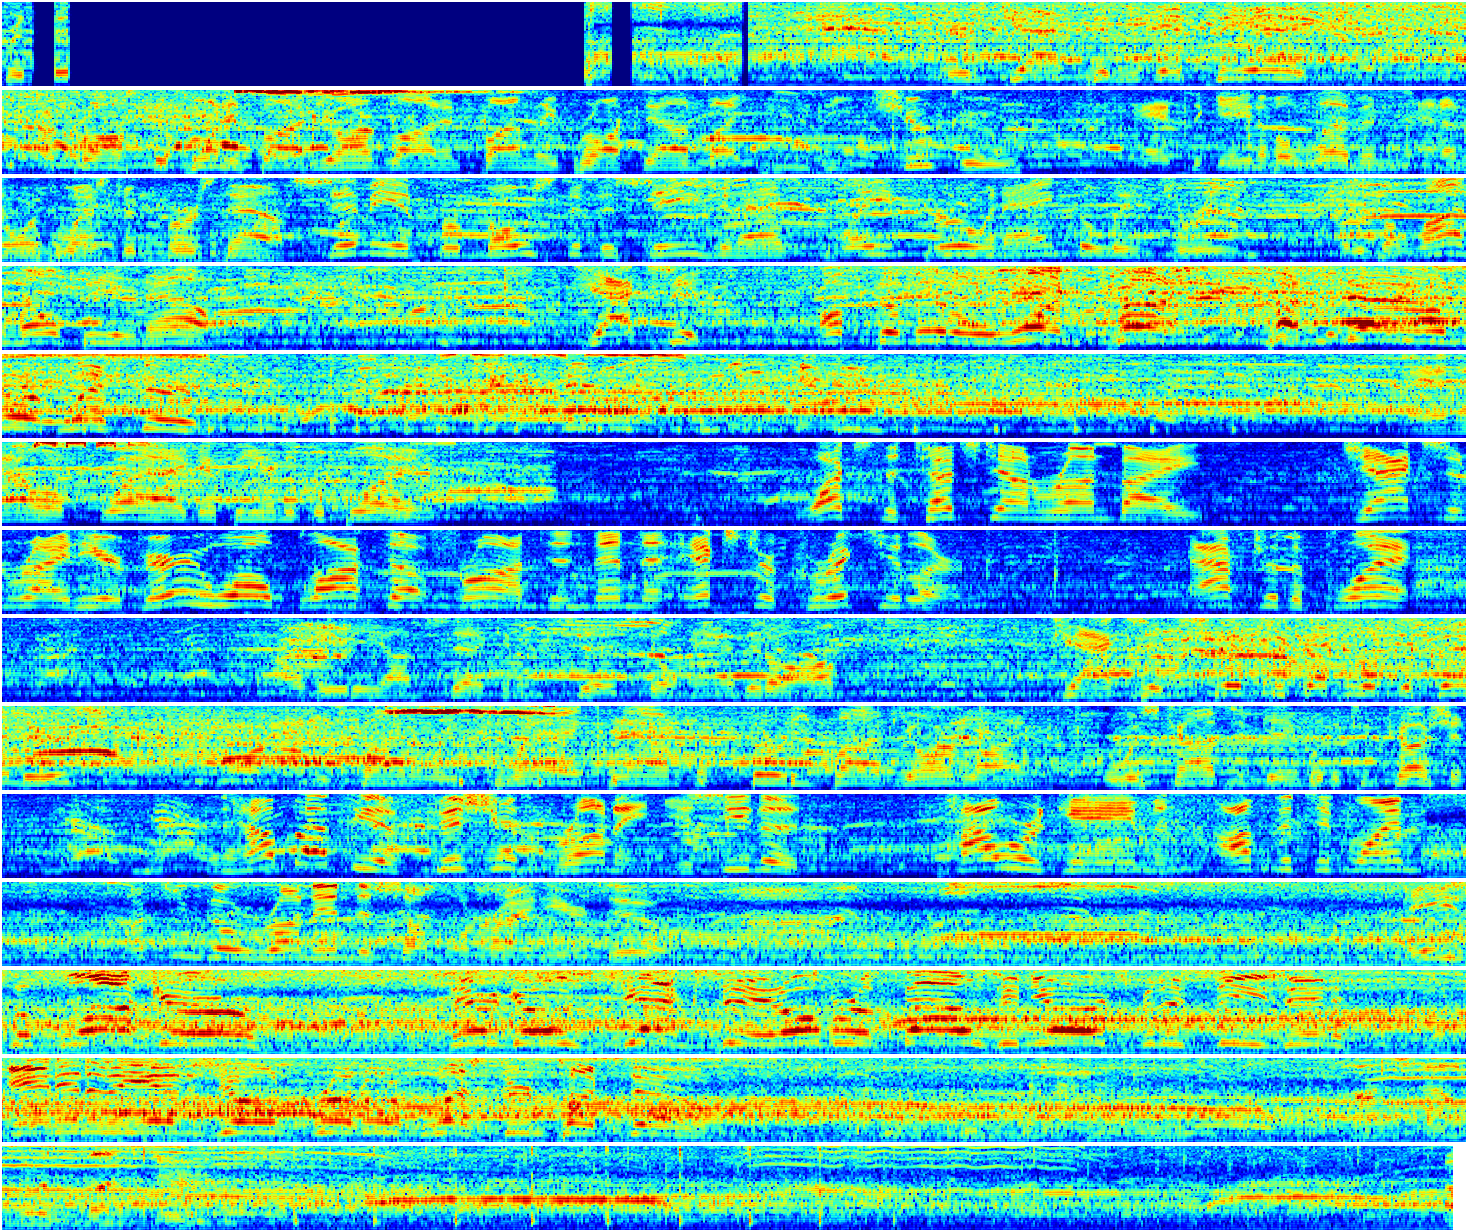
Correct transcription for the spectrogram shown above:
for this. Here's Jackson. He gets the edge across the 25-yard line and finally brought down by Easy Chuku. It's a gain of 11 and a Northwestern first down. Siemian, for most of the season, has played through an ankle injury, but he's a lot healthier now. Jackson up the middle, one cut, touchdown, Northwestern. And now a flag at the end of the play. Watch the touchdown run by Jackson right here. Very well blocked up front, and then the extracurricular after the play. Alviti on second and six. He'll hand it off. Jackson slips a couple of defenders. And he's finally dragged down at the 35-yard line. The Wisconsin game with a concussion. And how about the efficient running? You see the power game and offensive line. Watch him go run into someone right here, too. He's the blocker. There goes Jackson, over a thousand yards for the season, and into the end zone for a Northwestern touchdown.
